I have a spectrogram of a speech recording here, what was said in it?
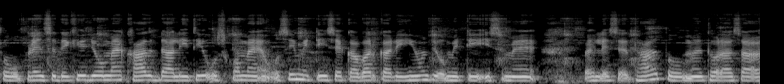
तो फ्रेंड्स, देखिए, जो मैं खाद डाली थी, उसको मैं उसी मिट्टी से कवर कर रही हूँ, जो मिट्टी इसमें पहले से था। तो मैं थोड़ा सा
